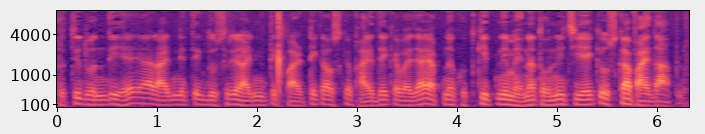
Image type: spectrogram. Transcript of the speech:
प्रतिद्वंदी है या राजनीतिक दूसरी राजनीतिक पार्टी का उसके फ़ायदे के बजाय अपने खुद की इतनी मेहनत होनी चाहिए कि उसका फ़ायदा आप लोग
